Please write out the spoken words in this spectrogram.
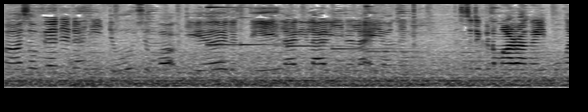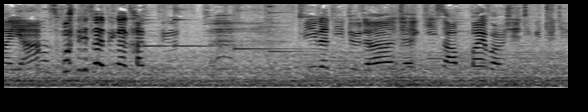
Uh, Sofia dia dah tidur sebab dia letih lari-lari dalam Aeon tadi. Lepas tu dia kena marah dengan ibu dengan ayah sebab dia tak dengar kata. Ni dah tidur dah. Lagi sampai baru cik dia. Okay? Dia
